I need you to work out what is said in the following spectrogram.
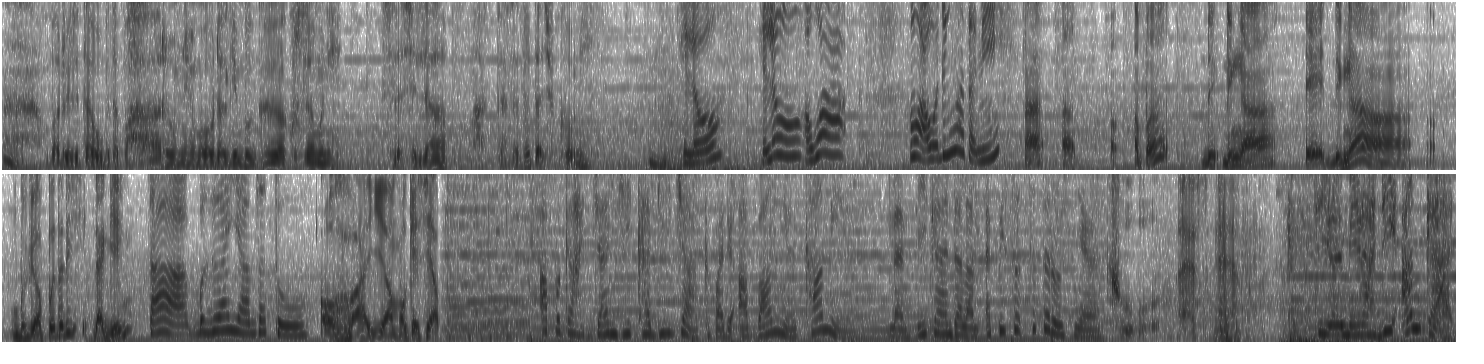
Ha, baru dia tahu betapa harumnya bau daging burger aku selama ni. Silap-silap, makan satu tak cukup ni. Hello? Hello, awak? Awak, awak dengar tak ni? Ha? Uh, apa? De- dengar? Eh, dengar. Burger apa tadi? Daging? Tak, burger ayam satu. Oh, ayam. Okey, siap. Apakah janji Khadijah kepada abangnya Kamil? Nantikan dalam episod seterusnya. Cool FM. Tirai merah diangkat.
